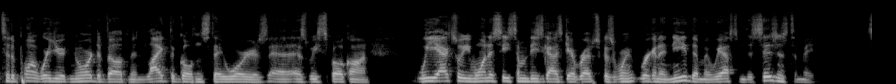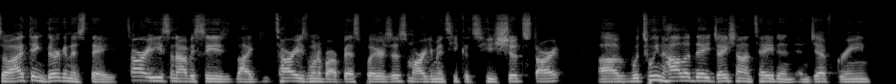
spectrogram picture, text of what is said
to the point where you ignore development, like the Golden State Warriors, as we spoke on. We actually want to see some of these guys get reps because we're, we're going to need them and we have some decisions to make. So I think they're going to stay. Tari Eason, obviously, like Tari is one of our best players. There's some arguments he could he should start. Uh, between Holiday, Jae'Sean Tate, and, and Jeff Green,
